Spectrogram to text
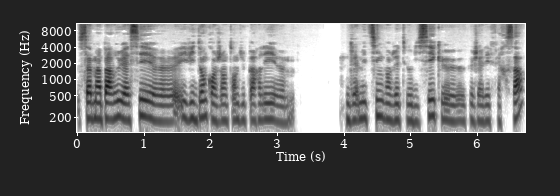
ça m'a paru assez euh, évident quand j'ai entendu parler euh, de la médecine quand j'étais au lycée que, que j'allais faire ça.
